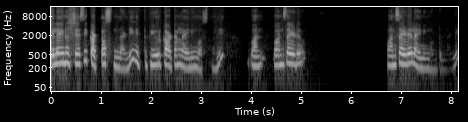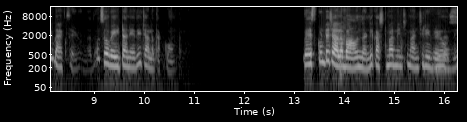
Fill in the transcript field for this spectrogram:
ఏ లైన్ వచ్చేసి కట్ వస్తుందండి విత్ ప్యూర్ కాటన్ లైనింగ్ వస్తుంది. వన్ వన్ సైడ్ వన్ సైడే లైనింగ్ ఉంటుందండి బ్యాక్ సైడ్ ఉండదు. సో వెయిట్ అనేది చాలా తక్కువ ఉంటుంది. వేసుకుంటే చాలా బాగుందండి. కస్టమర్ నుంచి మంచి రివ్యూ. ఉంది.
